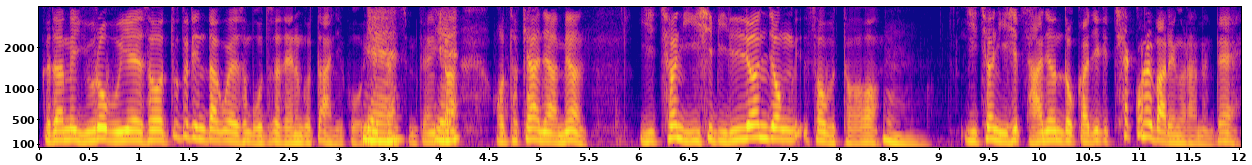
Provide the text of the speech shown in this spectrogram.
그다음에 유럽 의회에서 두드린다고 해서 모두 다 되는 것도 아니고 이렇지 예. 않습니까? 그러니까 예. 어떻게 하냐면 2021년 정서부터 음. 2024년도까지 그 채권을 발행을 하는데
